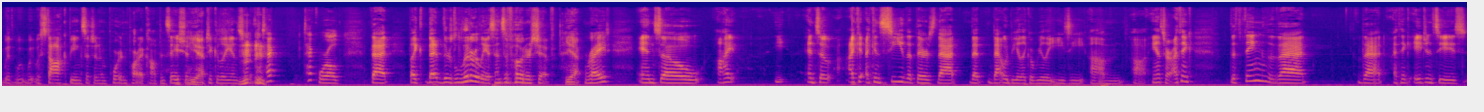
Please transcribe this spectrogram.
with, with with stock being such an important part of compensation Yeah. particularly in sort of the tech tech world that like that there's literally a sense of ownership Yeah. right and so i and so I can, I can see that there's that that that would be like a really easy um, uh, answer i think the thing that that i think agencies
